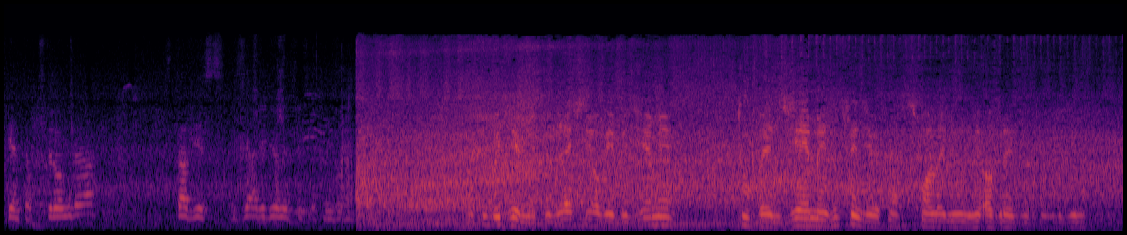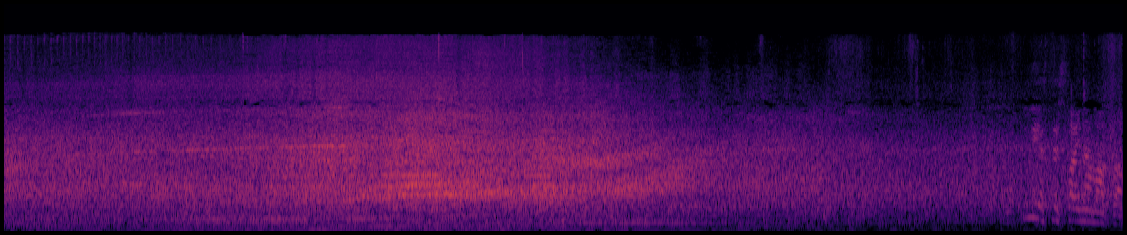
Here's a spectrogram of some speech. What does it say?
święto pstrąga. Staw jest zarybiony przez No tu będziemy, tu w Leśniowie będziemy, tu będziemy, tu wszędzie na Smoleniu, nie Ogrębiu, tu będziemy. Tu jest też fajna mapa.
